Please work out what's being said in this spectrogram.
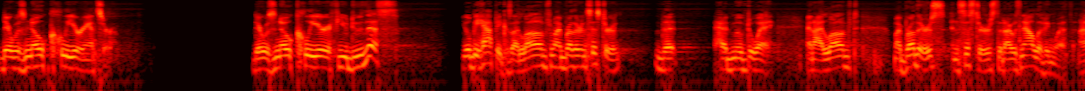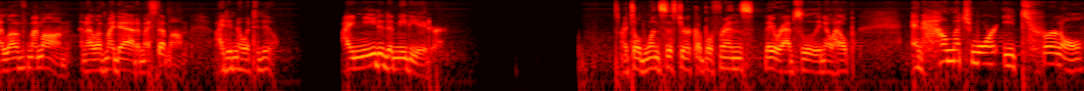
there was no clear answer. There was no clear, if you do this, you'll be happy, because I loved my brother and sister that had moved away. And I loved my brothers and sisters that I was now living with. And I loved my mom, and I loved my dad and my stepmom. I didn't know what to do. I needed a mediator. I told one sister, a couple of friends, they were absolutely no help. And how much more eternal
